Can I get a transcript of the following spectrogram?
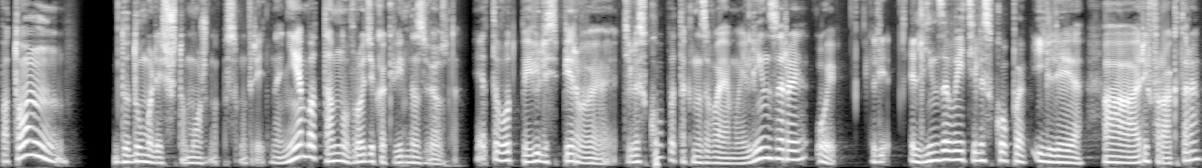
Потом додумались, что можно посмотреть на небо, там, ну, вроде как видно звезды. Это вот появились первые телескопы, так называемые линзеры, ой, ли- линзовые телескопы или а, рефракторы,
